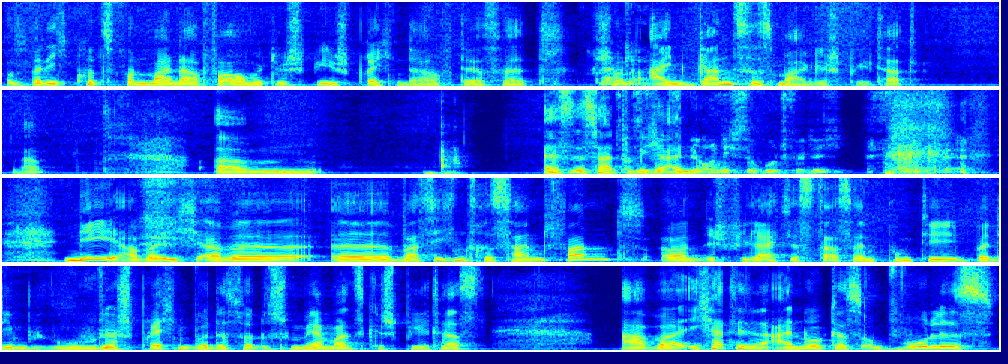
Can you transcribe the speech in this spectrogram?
also wenn ich kurz von meiner Erfahrung mit dem Spiel sprechen darf, der es halt schon klar. ein ganzes Mal gespielt hat. Na? Ähm, es ist halt das wirklich ein. auch nicht so gut für dich. nee, aber ich, aber äh, was ich interessant fand, und ich, vielleicht ist das ein Punkt, die, bei dem du widersprechen würdest, weil du es schon mehrmals gespielt hast. Aber ich hatte den Eindruck, dass obwohl es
